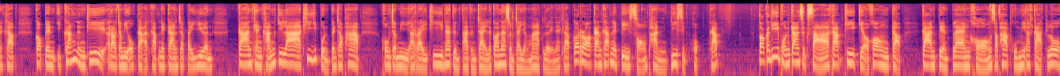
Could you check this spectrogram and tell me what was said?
นะครับ ก็เป็นอีกครั้งหนึ่งที่เราจะมีโอกาสครับในการจะไปเยือน การแข่งขันกีฬาที่ญี่ปุ่นเป็นเจ้าภาพ คงจะมีอะไรที่น่าตื่นตาตื่นใจ และก็น่าสนใจอย่างมากเลยนะครับ ก็รอกันครับในปี 2026 ครับ ต่อกันที่ผลการศึกษาครับที่เกี่ยวข้องกับการเปลี่ยนแปลงของสภาพภูมิอากาศโลก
